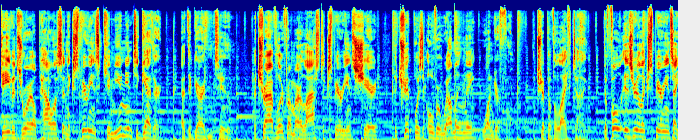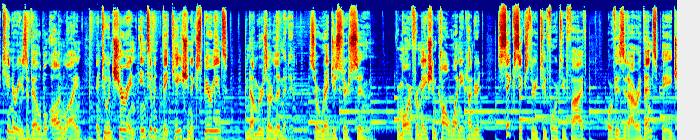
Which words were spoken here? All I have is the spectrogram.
David's royal palace, and experience communion together at the Garden Tomb. A traveler from our last experience shared the trip was overwhelmingly wonderful, the trip of a lifetime. The full Israel Experience itinerary is available online, and to ensure an intimate vacation experience, numbers are limited, so register soon. For more information, call 1 800 663 2425 or visit our events page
